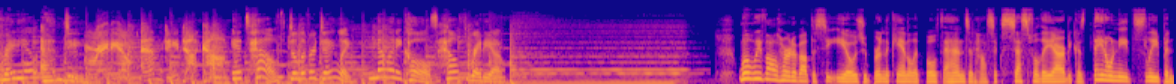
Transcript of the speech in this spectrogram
Radio MD. RadioMD.com. It's health delivered daily. Melanie Cole's Health Radio. Well, we've all heard about the CEOs who burn the candle at both ends and how successful they are because they don't need sleep and,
